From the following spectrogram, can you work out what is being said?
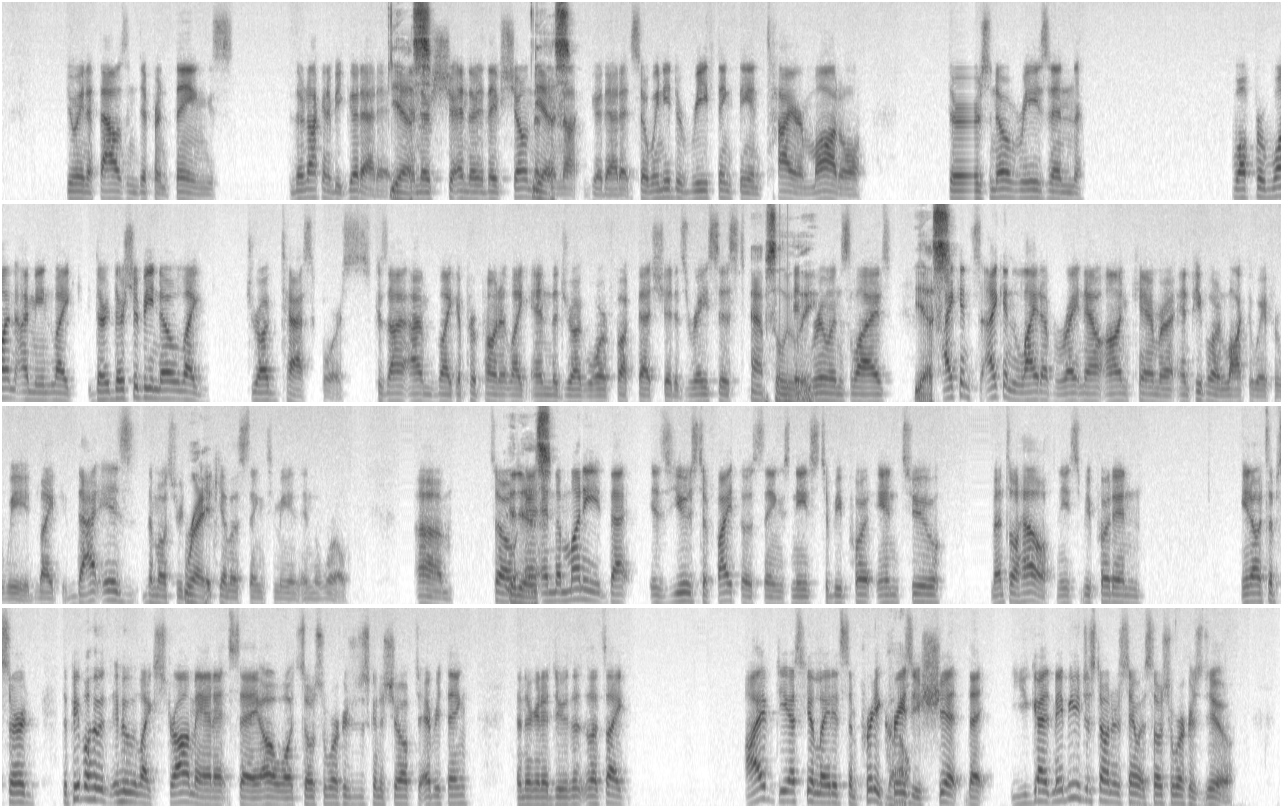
doing a thousand different things. They're not going to be good at it. Yes. And they're sh- and they're, they've shown that Yes. they're not good at it. So we need to rethink the entire model. There's no reason. Well, for one, I mean, like there there should be no like drug task force because I'm like a proponent like end the drug war. Fuck that shit. It's racist. Absolutely. It ruins lives. Yes. I can I can light up right now on camera and people are locked away for weed. Like that is the most Right. ridiculous thing to me in, in the world. Um, so and, and the money that is used to fight those things needs to be put into mental health. Needs to be put in. You know, it's absurd. The people who who like straw man it say, "Oh, well, social workers are just going to show up to everything, and they're going to do that." That's like, I've de-escalated some pretty crazy shit that you guys maybe you just don't understand what social workers do.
